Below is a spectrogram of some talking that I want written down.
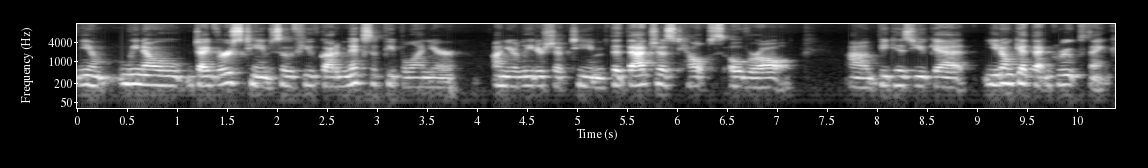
you know, we know diverse teams. So if you've got a mix of people on your on your leadership team, that that just helps overall uh, because you get you don't get that group think,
